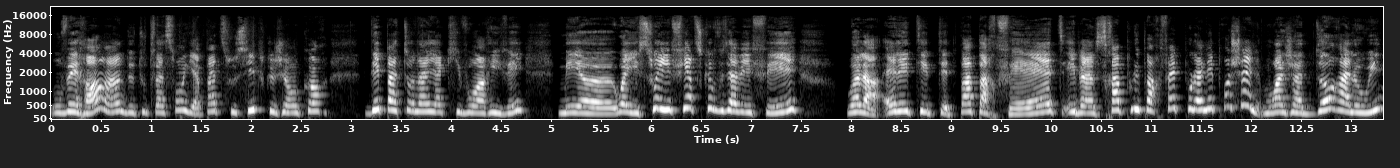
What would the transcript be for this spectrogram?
on verra. Hein, de toute façon, il n'y a pas de souci parce que j'ai encore des partenariats qui vont arriver. Mais euh, voyez, soyez fiers de ce que vous avez fait. Voilà, elle était peut-être pas parfaite. Et eh ben, elle sera plus parfaite pour l'année prochaine. Moi, j'adore Halloween.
